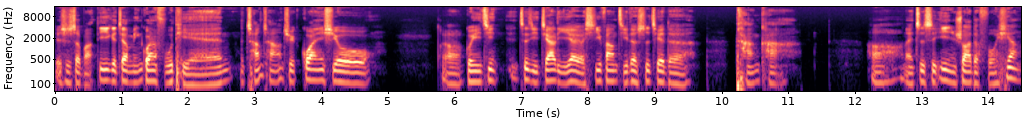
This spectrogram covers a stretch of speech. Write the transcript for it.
就是什么？第一个叫明观福田，常常去观修啊，归敬自己家里要有西方极乐世界的唐卡啊，乃至是印刷的佛像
